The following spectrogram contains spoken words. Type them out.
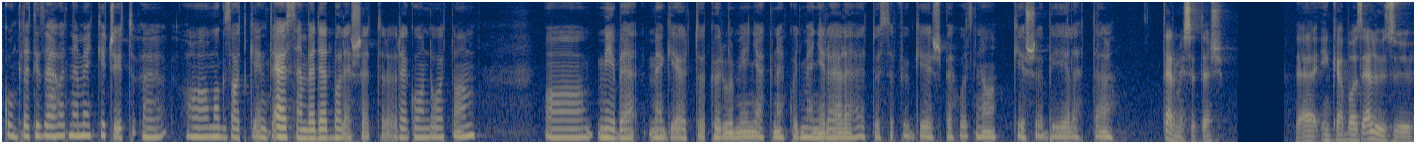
Konkretizálhatnám egy kicsit a magzatként elszenvedett balesetre gondoltam, a mébe megélt körülményeknek, hogy mennyire lehet összefüggésbe hozni a későbbi élettel. Természetes. De inkább az előző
